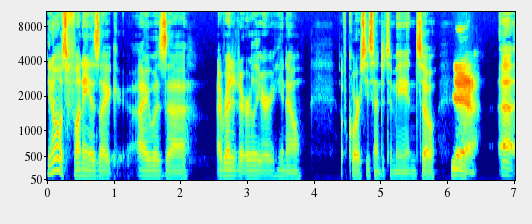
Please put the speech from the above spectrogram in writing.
You know what's funny is, like, I was, uh I read it earlier, you know? Of course, he sent it to me, and so, yeah uh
